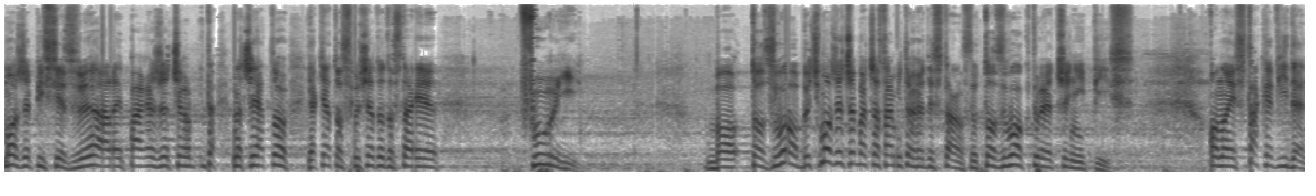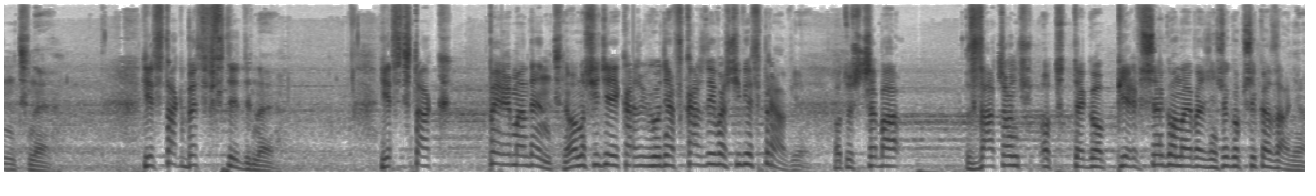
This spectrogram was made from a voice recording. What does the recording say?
może PiS jest zły, ale parę rzeczy robi. Znaczy ja to, jak ja to słyszę, to dostaję furii. Bo to zło, być może trzeba czasami trochę dystansu, to zło, które czyni PiS, ono jest tak ewidentne, jest tak bezwstydne, jest tak permanentne. Ono się dzieje każdego dnia w każdej właściwie sprawie. Otóż trzeba zacząć od tego pierwszego, najważniejszego przykazania.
